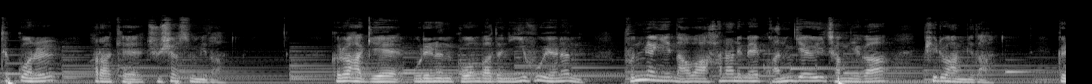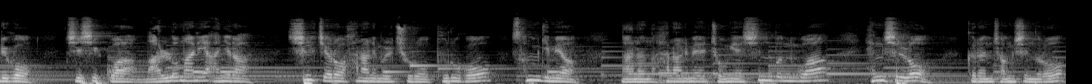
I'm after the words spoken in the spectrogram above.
특권을 허락해 주셨습니다. 그러하기에 우리는 구원받은 이후에는 분명히 나와 하나님의 관계의 정리가 필요합니다. 그리고 지식과 말로만이 아니라 실제로 하나님을 주로 부르고 섬기며 나는 하나님의 종의 신분과 행실로 그런 정신으로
